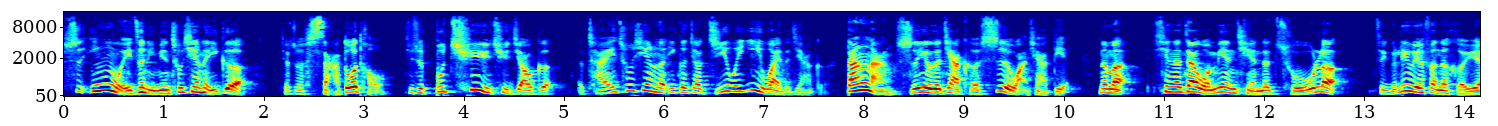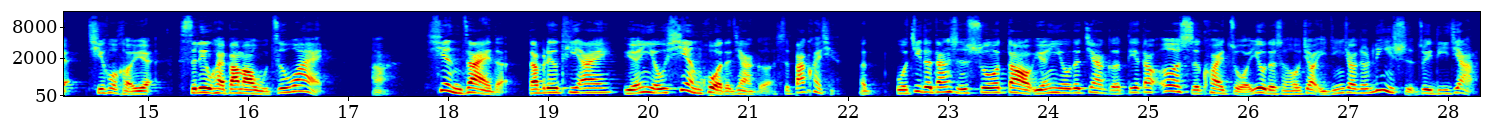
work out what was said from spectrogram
是因为这里面出现了一个叫做傻多头，就是不去去交割。才出现了一个叫极为意外的价格。当然，石油的价格是往下跌。那么现在在我面前的，除了这个六月份的合约期货合约十六块八毛五之外，啊，现在的 WTI 原油现货的价格是八块钱。呃，我记得当时说到原油的价格跌到二十块左右的时候，叫已经叫做历史最低价了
